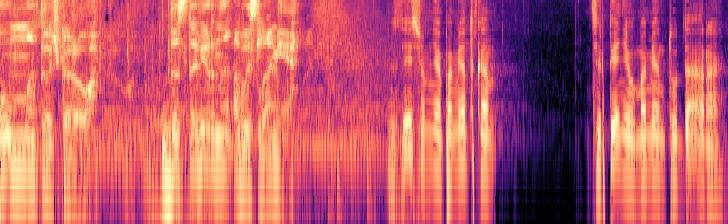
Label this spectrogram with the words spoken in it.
umma.ru Достоверно об исламе. Здесь у меня пометка терпение в момент удара.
